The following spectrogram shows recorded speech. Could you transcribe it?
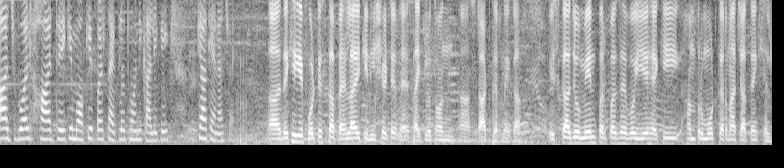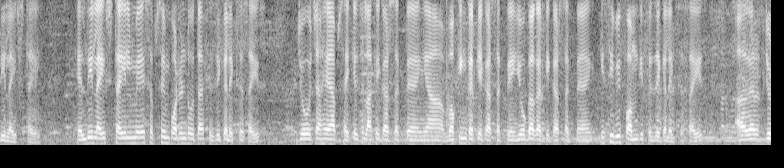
आज वर्ल्ड हार्ट डे के मौके पर साइक्लोथॉन निकाली गई क्या कहना चाहिए आ, देखिए, ये फोर्टिस का पहला एक इनिशिएटिव है साइक्लोथॉन स्टार्ट करने का। इसका जो मेन पर्पज़ है वो ये है कि हम प्रमोट करना चाहते हैं हेल्दी लाइफस्टाइल हेल्दी लाइफस्टाइल में सबसे इम्पोर्टेंट होता है फ़िज़िकल एक्सरसाइज जो चाहे आप साइकिल चला के कर सकते हैं या वॉकिंग करके कर सकते हैं योगा करके कर सकते हैं, किसी भी फॉर्म की फ़िज़िकल एक्सरसाइज अगर जो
